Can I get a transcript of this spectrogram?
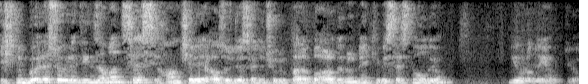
İşte böyle söylediğin zaman ses hançeri az önce senin çocuklara bağırdığın örnek gibi ses ne oluyor? Yoruluyor. Diyor.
